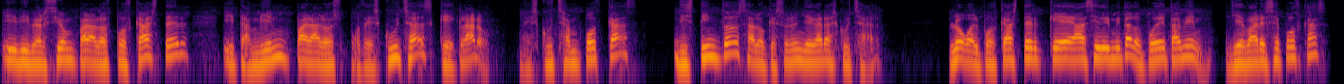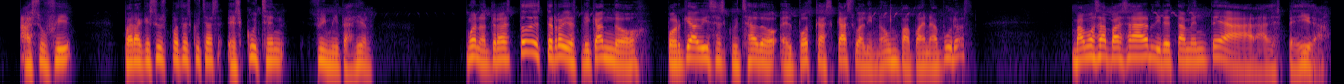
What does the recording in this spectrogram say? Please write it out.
y diversión para los podcasters y también para los podescuchas que, claro, escuchan podcasts distintos a lo que suelen llegar a escuchar. Luego, el podcaster que ha sido invitado puede también llevar ese podcast a su feed para que sus podescuchas escuchen su imitación. Bueno, tras todo este rollo explicando por qué habéis escuchado el podcast casual y no un papá en apuros, vamos a pasar directamente a la despedida.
